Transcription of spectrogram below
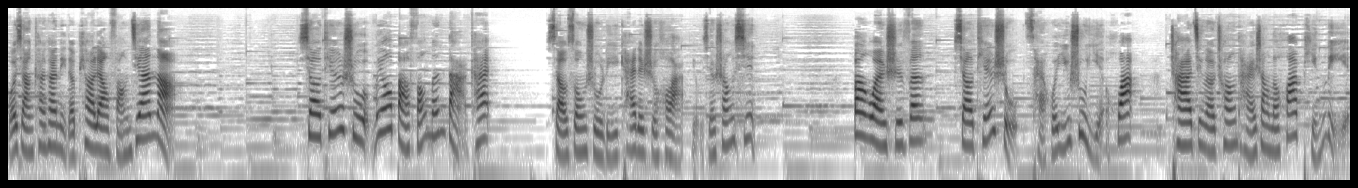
我想看看你的漂亮房间呢。”小田鼠没有把房门打开。小松鼠离开的时候啊，有些伤心。傍晚时分，小田鼠采回一束野花。插进了窗台上的花瓶里。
